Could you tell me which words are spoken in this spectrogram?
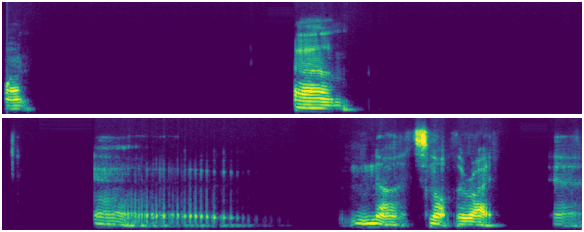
1. Um, uh, no, it's not the right. Uh,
